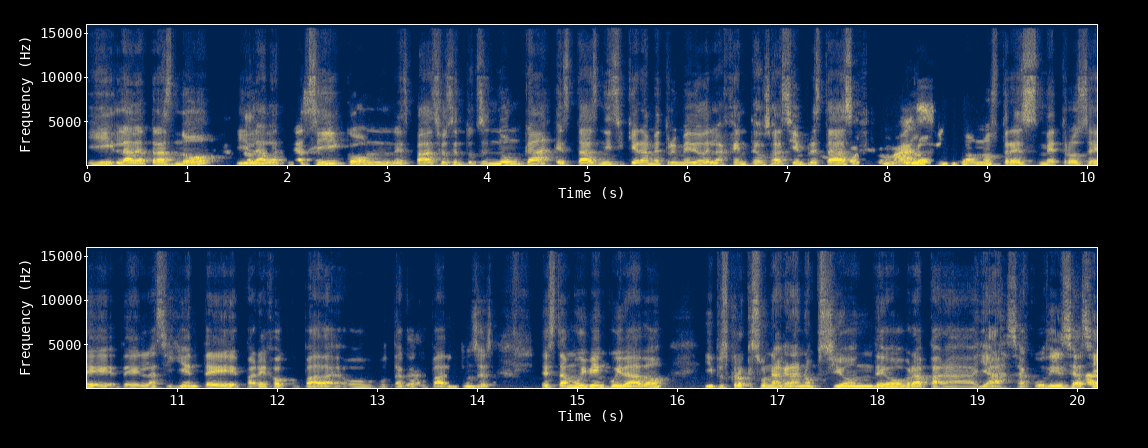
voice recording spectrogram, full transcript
y la de atrás no, y la de atrás sí, con espacios, entonces nunca estás ni siquiera a metro y medio de la gente, o sea, siempre estás a unos tres metros de, la siguiente pareja ocupada o butaca ocupada, entonces está muy bien cuidado y pues creo que es una gran opción de obra para ya sacudirse así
